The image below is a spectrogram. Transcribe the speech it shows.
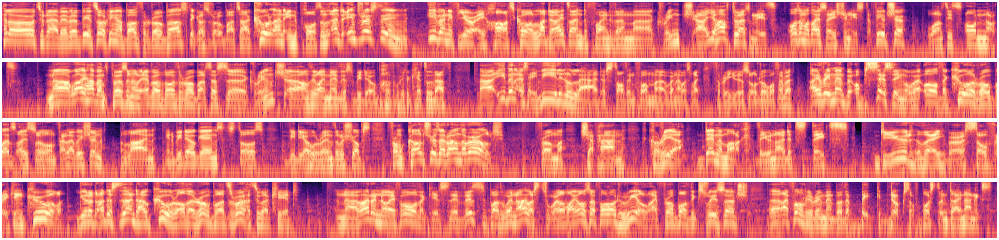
Hello, today we will be talking about robots because robots are cool and important and interesting. Even if you're a hardcore Luddite and find them uh, cringe, uh, you have to admit, automatization is the future, once it's or not. Now, I haven't personally ever thought robots as uh, cringe uh, until I made this video, but we'll get to that. Uh, even as a wee little lad, starting from uh, when I was like three years old or whatever, I remember obsessing over all the cool robots I saw on television, online, in video games, stores, video rental shops, from cultures around the world. From Japan, Korea, Denmark, the United States. Dude, they were so freaking cool! You don't understand how cool all the robots were to a kid. Now, I don't know if all the kids did this, but when I was 12, I also followed real-life robotics research. Uh, I fondly remember the big dogs of Boston Dynamics.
